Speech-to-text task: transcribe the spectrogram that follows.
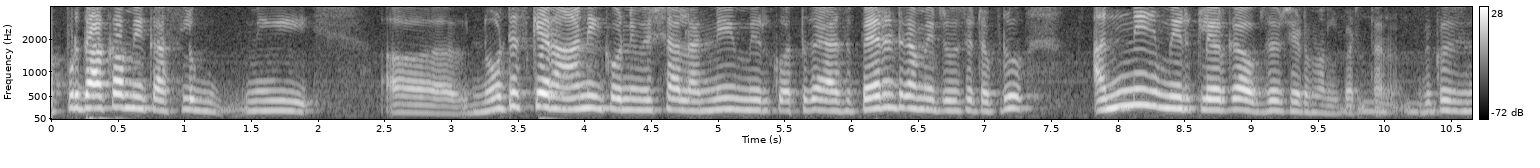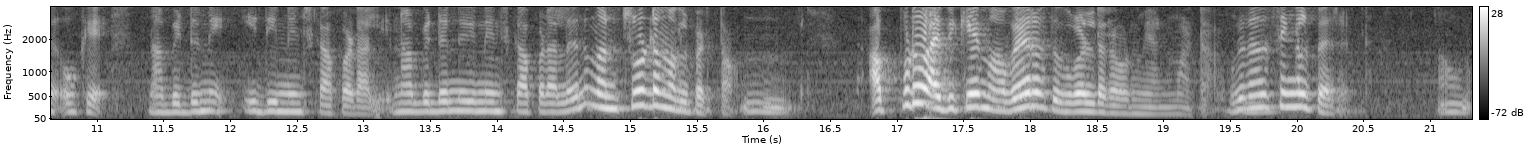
అప్పుడు దాకా మీకు అసలు మీ నోటీస్కే రాని కొన్ని విషయాలన్నీ మీరు కొత్తగా యాజ్ అ పేరెంట్గా మీరు చూసేటప్పుడు అన్నీ మీరు క్లియర్గా అబ్జర్వ్ చేయడం మొదలు పెడతారు. బికాజ్ ఓకే నా బిడ్డని ఈ దీని నుంచి కాపాడాలి నా బిడ్డని దీని నుంచి కాపాడాలి అని మనం చూడడం మొదలు పెడతాం. అప్పుడు I became aware of the world around me అనమాట బికాజ్ సింగిల్ పేరెంట్ అవును.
